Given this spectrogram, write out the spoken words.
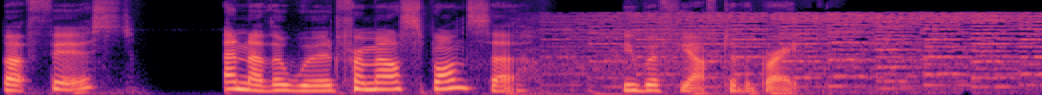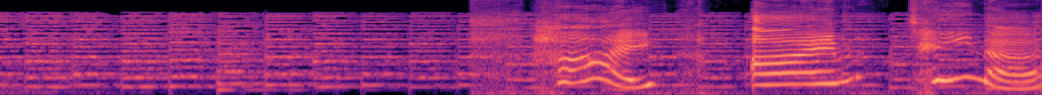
but first, another word from our sponsor. Be with you after the break. Hi, I'm Tina,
